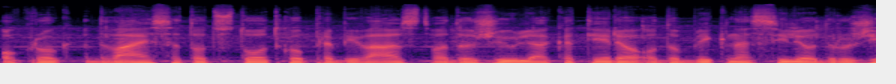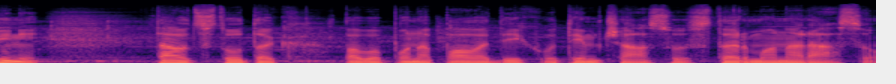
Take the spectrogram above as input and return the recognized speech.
okrog 20 odstotkov prebivalstva doživlja katero od oblik nasilja v družini, Ta odstotek pa bo po napovedih v tem času strmo narasel.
